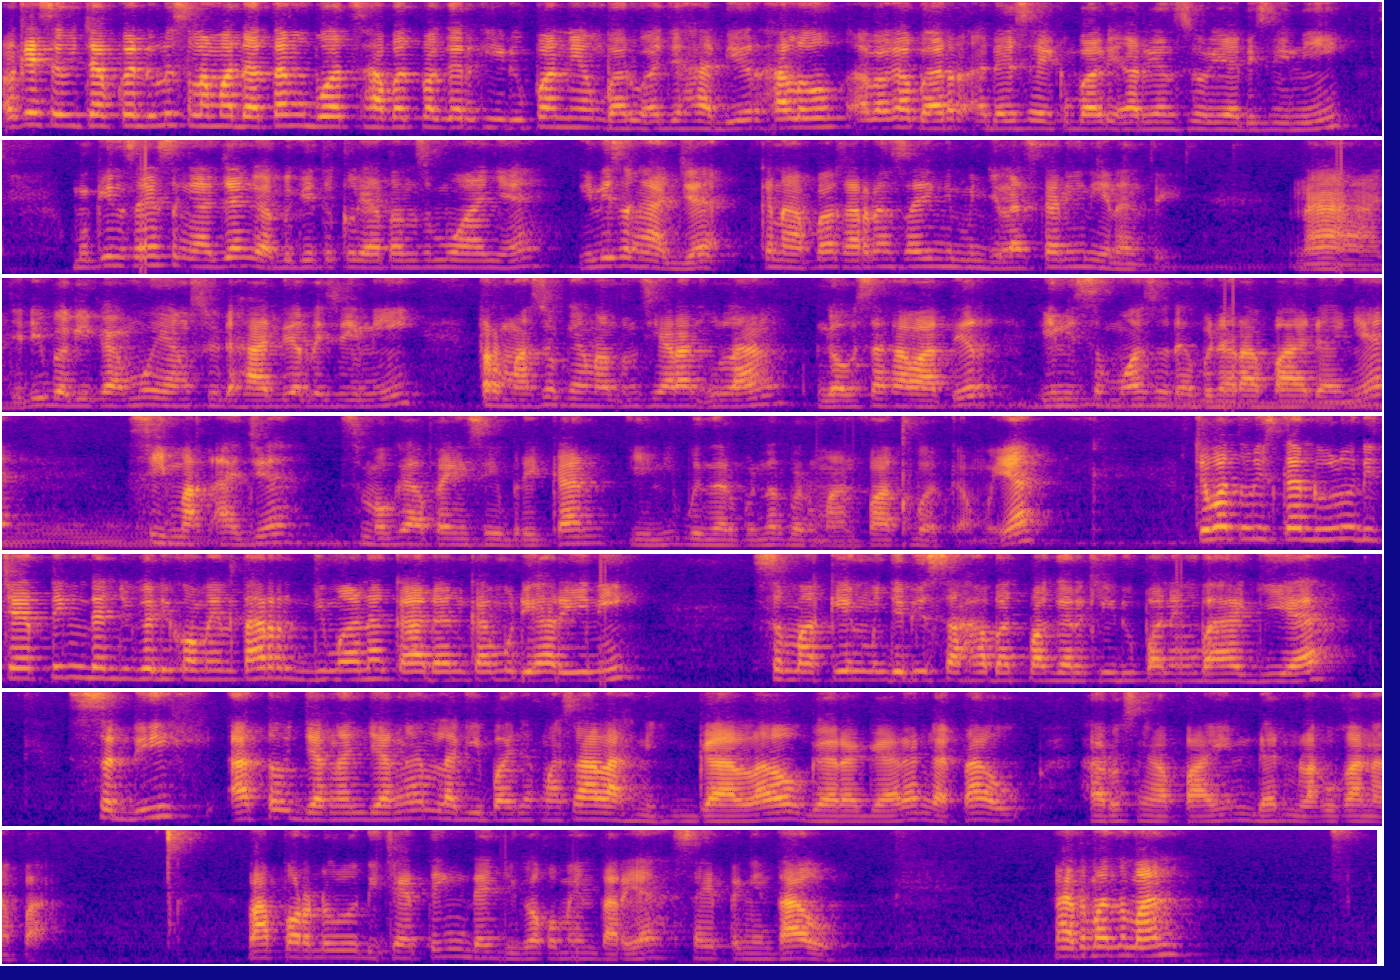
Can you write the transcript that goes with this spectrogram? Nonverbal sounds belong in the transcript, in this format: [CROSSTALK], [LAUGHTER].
Oke, saya ucapkan dulu selamat datang buat sahabat pagar kehidupan yang baru aja hadir. Halo, apa kabar? Ada saya kembali Aryan Surya di sini. Mungkin saya sengaja nggak begitu kelihatan semuanya. Ini sengaja. Kenapa? Karena saya ingin menjelaskan ini nanti. Nah, jadi bagi kamu yang sudah hadir di sini, termasuk yang nonton siaran ulang, nggak usah khawatir. Ini semua sudah benar apa adanya. Simak aja. Semoga apa yang saya berikan ini benar-benar bermanfaat buat kamu ya. Coba tuliskan dulu di chatting dan juga di komentar gimana keadaan kamu di hari ini. Semakin menjadi sahabat pagar kehidupan yang bahagia, sedih, atau jangan-jangan lagi banyak masalah nih. Galau gara-gara nggak tahu harus ngapain dan melakukan apa. Lapor dulu di chatting dan juga komentar ya, saya pengen tahu. Nah teman-teman,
